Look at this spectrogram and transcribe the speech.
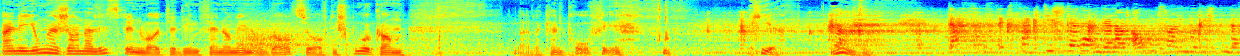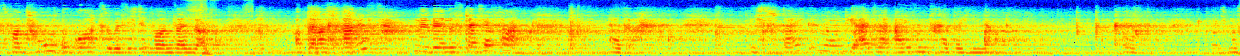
Eine junge Journalistin wollte dem Phänomen Ogorzo auf die Spur kommen. Leider kein Profi. Hier, hören Sie. Das ist exakt die Stelle, an der laut Augenzeugen berichten das Phantom Ogorzo gesichtet worden sein soll. Ob da was dran ist? Wir werden es gleich erfahren. Also, ich steige nun die alte Eisentreppe hinab. Oh, ich muss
